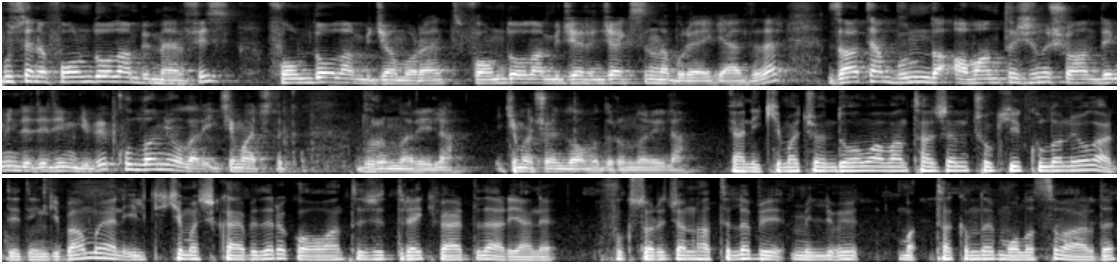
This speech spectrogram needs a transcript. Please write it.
bu sene formda olan bir Memphis, formda olan bir Jamorant, formda olan bir Jaren Jackson'la buraya geldiler. Zaten bunun da avantajını şu an demin de dediğim gibi kullanıyorlar iki maçlık durumlarıyla. iki maç önde olma durumlarıyla. Yani iki maç önde olma avantajlarını çok iyi kullanıyorlar dediğin gibi ama yani ilk iki maçı kaybederek o avantajı direkt verdiler. Yani Ufuk Sarıcan'ın hatırla bir milli takımda bir molası vardı.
